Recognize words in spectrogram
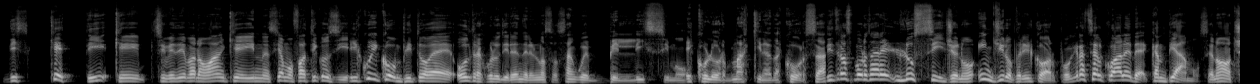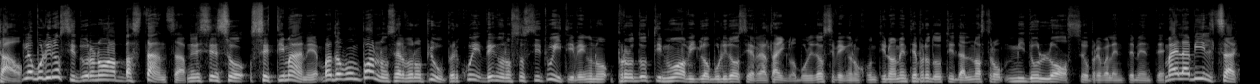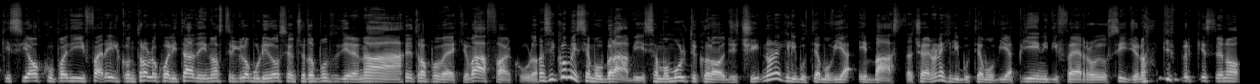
dischetti che si vedevano anche in Siamo fatti così, il cui compito è, oltre a quello di rendere il nostro sangue bellissimo e color macchina da corsa, di trasportare l'ossigeno in giro per il corpo, grazie al quale, beh, campiamo, se no, ciao. I globuli rossi durano abbastanza, nel senso settimane, ma dopo un po' non servono più, per cui vengono sostituiti, vengono prodotti nuovi globuli rossi, in realtà i globuli rossi vengono continuamente prodotti dal nostro midollo osseo prevalentemente, ma è la Bilza che si occupa di fare il controllo qualità dei nostri globuli rossi a un certo punto dire, no, sei troppo vecchio, vaffanculo culo. Ma siccome siamo bravi, siamo molto ecologici, non è che li buttiamo via e basta, cioè non è che li buttiamo via pieni di ferro e ossigeno, anche perché sennò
